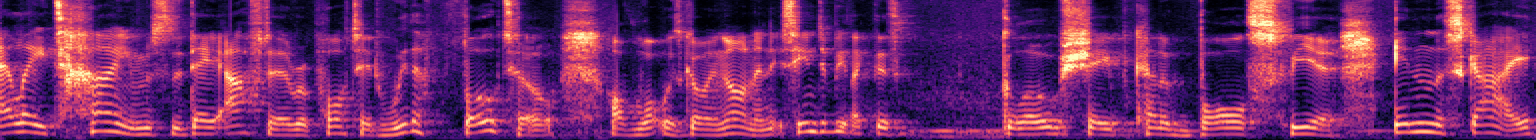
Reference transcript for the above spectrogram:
LA Times the day after reported with a photo of what was going on, and it seemed to be like this globe shaped kind of ball sphere in the sky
